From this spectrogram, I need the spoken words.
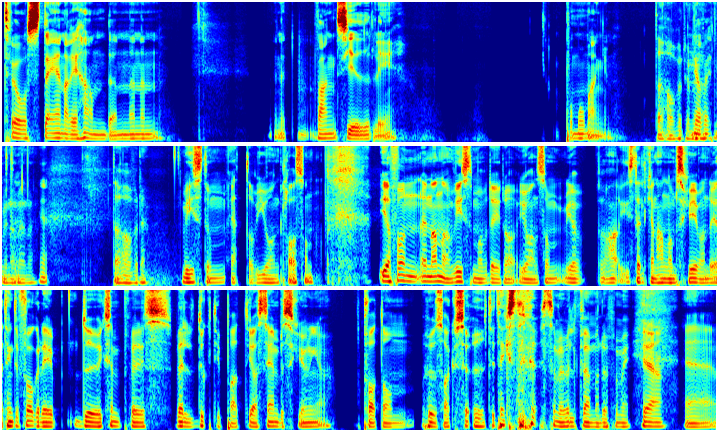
två stenar i handen än, en, än ett vagnshjul i, på momangen. Där har vi det Jag mina, vet mina inte. vänner. Ja. Där har vi det. Visdom 1 av Johan Claesson. Jag får en, en annan visdom av dig då Johan som jag, istället kan handla om skrivande. Jag tänkte fråga dig, du är exempelvis väldigt duktig på att göra scenbeskrivningar. Prata om hur saker ser ut i texter som är väldigt främmande för mig. Ja. Eh,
